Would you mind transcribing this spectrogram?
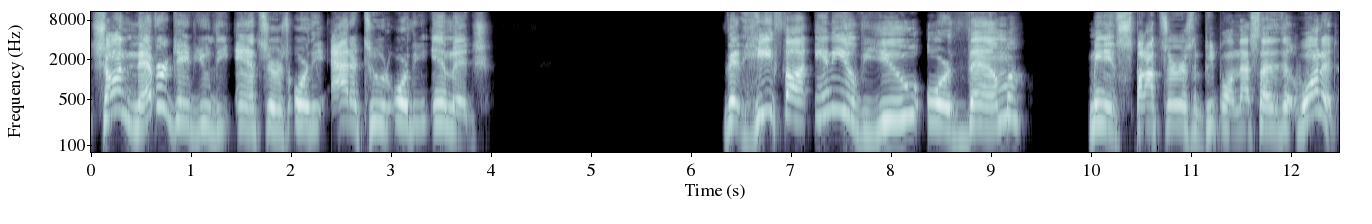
Sean never gave you the answers or the attitude or the image that he thought any of you or them, meaning sponsors and people on that side it, wanted.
